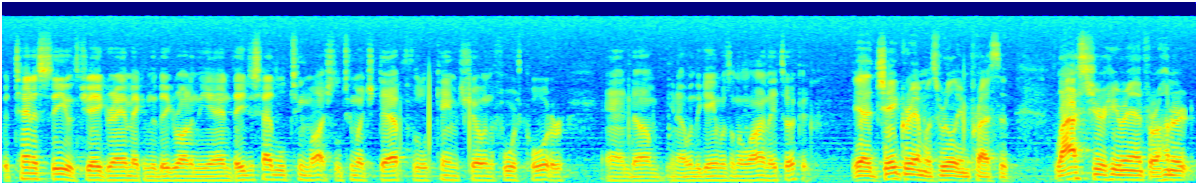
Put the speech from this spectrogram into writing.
But Tennessee, with Jay Graham making the big run in the end, they just had a little too much, a little too much depth, a little came show in the fourth quarter. And, um, you know, when the game was on the line, they took it. Yeah, Jay Graham was really impressive. Last year, he ran for 100,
